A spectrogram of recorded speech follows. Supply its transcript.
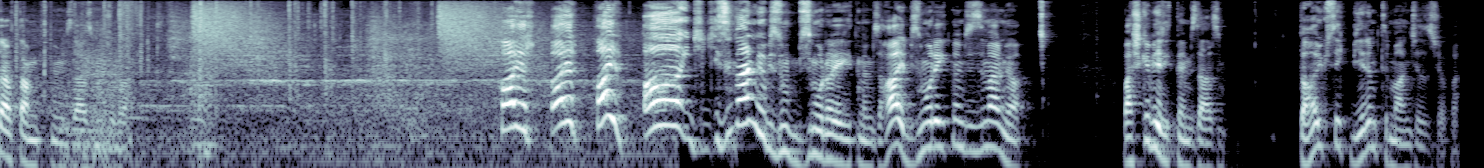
Taraftan mı gitmemiz lazım acaba? Hayır, hayır, hayır. Aa, izin vermiyor bizim bizim oraya gitmemize. Hayır, bizim oraya gitmemize izin vermiyor. Başka bir yere gitmemiz lazım. Daha yüksek bir yere mi tırmanacağız acaba?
